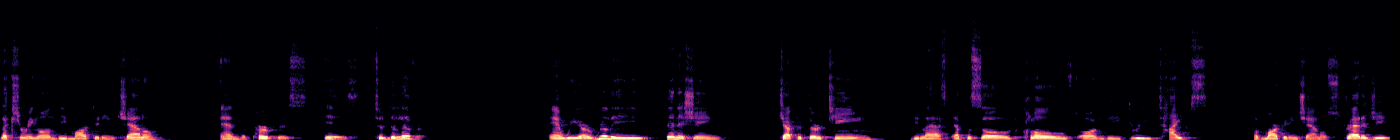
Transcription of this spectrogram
lecturing on the marketing channel, and the purpose is to deliver. And we are really finishing chapter 13. The last episode closed on the three types of marketing channel strategy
